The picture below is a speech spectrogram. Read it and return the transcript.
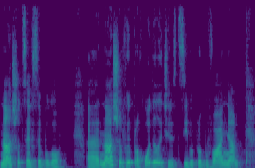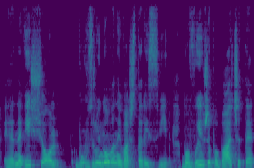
на що це все було. Е, На що ви проходили через ці випробування, е, навіщо був зруйнований ваш старий світ, бо ви вже побачите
